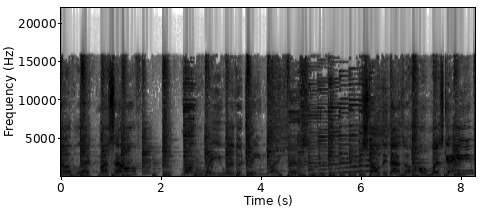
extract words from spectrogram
not let myself run away with a dream like this. It started as a harmless game.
